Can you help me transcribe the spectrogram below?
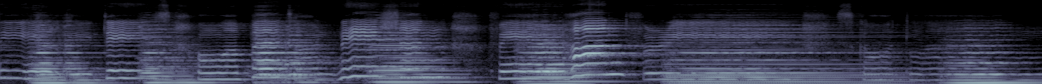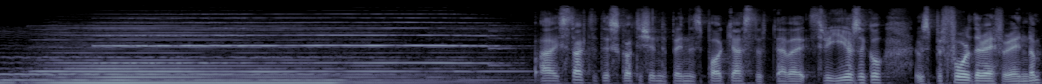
the early days, oh, a better nation, fair and free, Scotland. I started the Scottish Independence podcast about three years ago. It was before the referendum.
